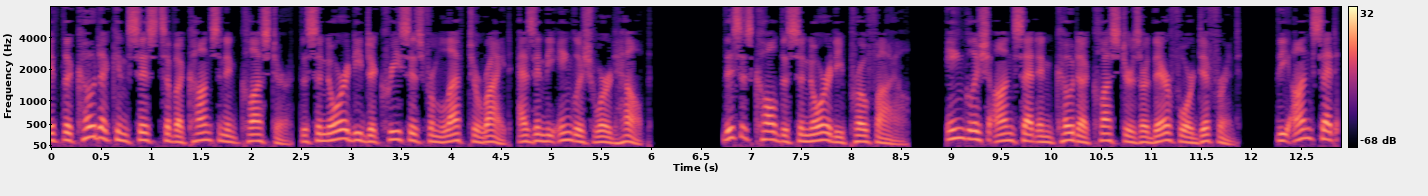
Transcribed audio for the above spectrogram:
If the coda consists of a consonant cluster, the sonority decreases from left to right, as in the English word help. This is called the sonority profile. English onset and coda clusters are therefore different. The onset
